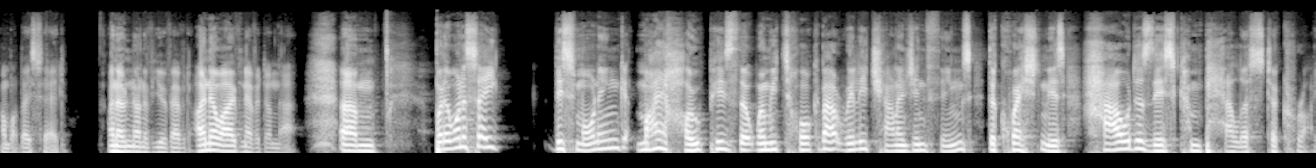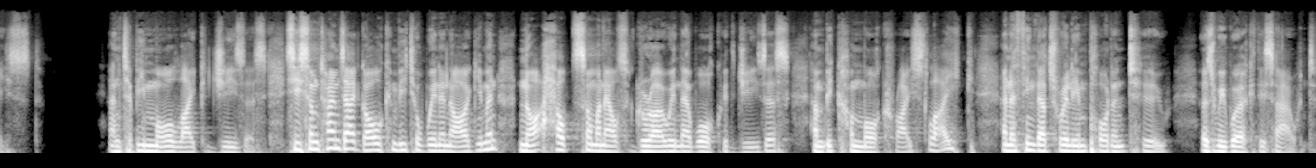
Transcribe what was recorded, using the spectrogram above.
on what they said. I know none of you have ever, I know I've never done that. Um, but I want to say this morning, my hope is that when we talk about really challenging things, the question is how does this compel us to Christ? And to be more like Jesus. See, sometimes our goal can be to win an argument, not help someone else grow in their walk with Jesus and become more Christ like. And I think that's really important too as we work this out.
